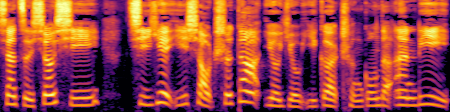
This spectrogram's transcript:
下则消息：企业以小吃大，又有一个成功的案例。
